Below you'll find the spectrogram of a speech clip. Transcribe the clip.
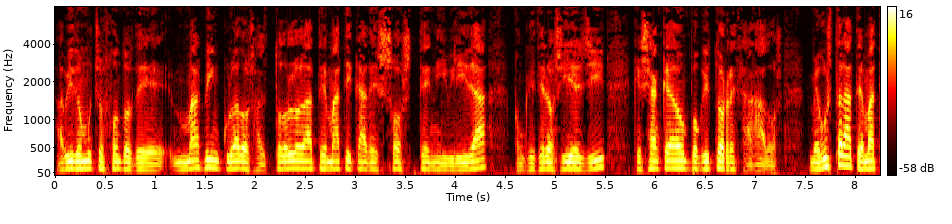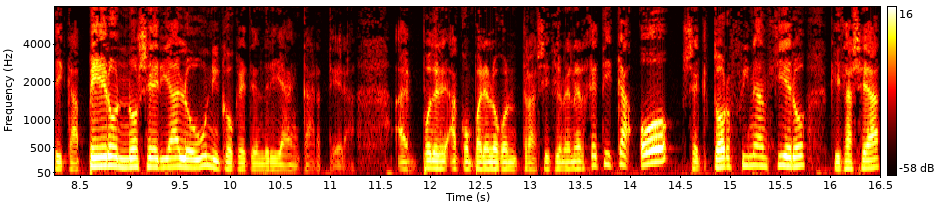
ha habido muchos fondos de más vinculados a toda la temática de sostenibilidad con criterios ESG que se han quedado un poquito rezagados. Me gusta la temática, pero no sería lo único que tendría en cartera. Puede acompañarlo con transición energética o sector financiero, quizás sea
